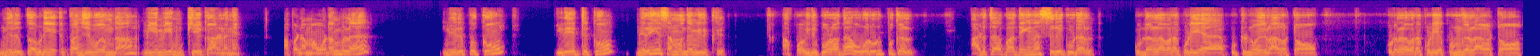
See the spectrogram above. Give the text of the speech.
நெருப்பு அப்படிங்கிற பஞ்சபூதம் தான் மிக மிக முக்கிய காரணங்க. அப்ப நம்ம உடம்புல நெருப்புக்கும் இதயத்துக்கும் நிறைய சம்பந்தம் இருக்கு. அப்போ இது போலதான் ஒவ்வொரு உறுப்புகள் அடுத்தா பாத்தீங்கன்னா சிறு குடல். குடல்ல வரக்கூடிய புற்றுநோய்கள் ஆகட்டும் குடல்ல வரக்கூடிய புண்கள் ஆகட்டும்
